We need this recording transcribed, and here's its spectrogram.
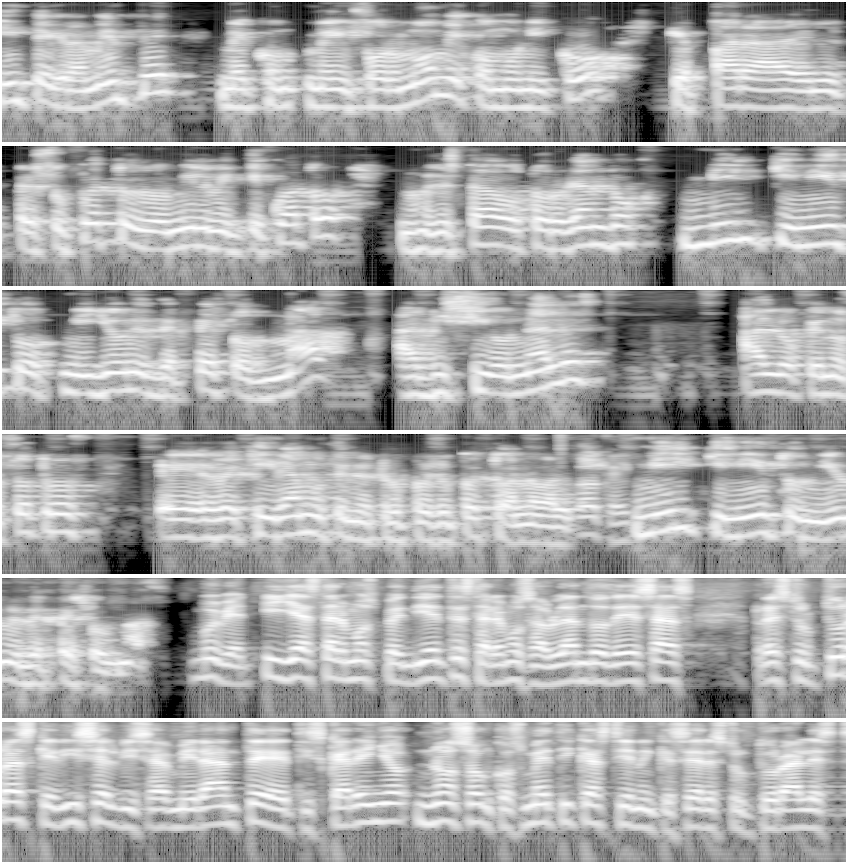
íntegramente, me, me, informó, me comunicó que para el presupuesto de 2024 nos está otorgando 1.500 millones de pesos más adicionales a lo que nosotros eh, requiramos en nuestro presupuesto anual. 1.500 millones de pesos más. Muy bien, y ya estaremos pendientes, estaremos hablando de esas reestructuras que dice el vicealmirante Tiscareño, no son cosméticas, tienen que ser estructurales.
